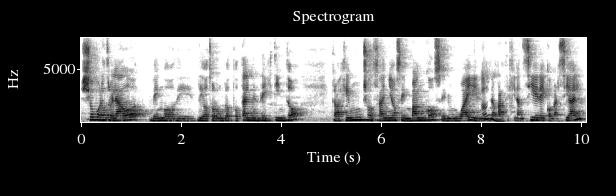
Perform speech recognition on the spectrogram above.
yo por otro lado vengo de, de, otro rubro totalmente distinto. Trabajé muchos años en bancos en Uruguay, en la ah. parte financiera y comercial.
